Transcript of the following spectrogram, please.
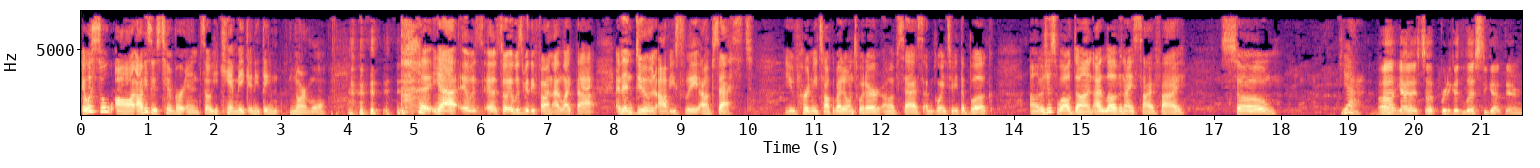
it was so odd. Obviously, it's Tim Burton, so he can't make anything normal. yeah, it was so it was really fun. I like that. And then Dune, obviously, I'm obsessed. You've heard me talk about it on Twitter. I'm obsessed. I'm going to read the book. Um, it's just well done. I love a nice sci-fi. So, yeah. Uh, yeah, it's a pretty good list you got there.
